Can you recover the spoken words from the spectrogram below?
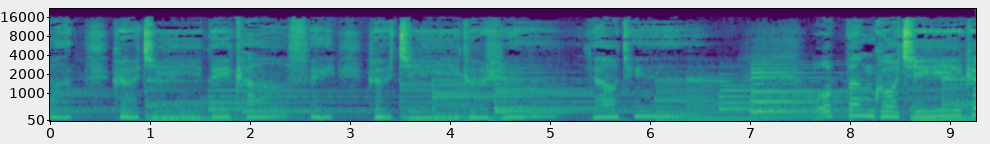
晚，喝几杯咖啡，和几个人。聊天，我搬过几个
